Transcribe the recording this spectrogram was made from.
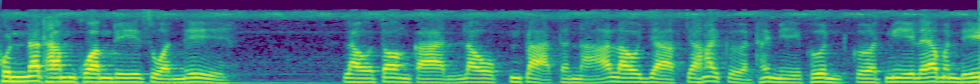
คุณธรรมความดีส่วนนี้ เราต้องการเราปรารถนาเราอยากจะให้เกิดให้มีขึ้น เกิดมีแล้วมันดี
